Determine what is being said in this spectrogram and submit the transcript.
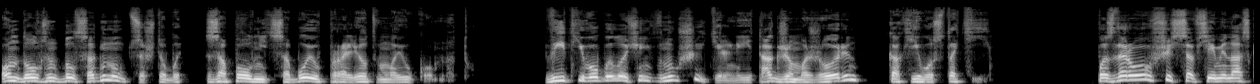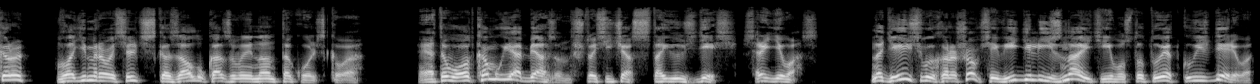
Он должен был согнуться, чтобы заполнить собою пролет в мою комнату. Вид его был очень внушительный и так же мажорен, как его статьи. Поздоровавшись со всеми наскоро, Владимир Васильевич сказал, указывая на Антокольского, «Это вот кому я обязан, что сейчас стою здесь, среди вас. Надеюсь, вы хорошо все видели и знаете его статуэтку из дерева,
